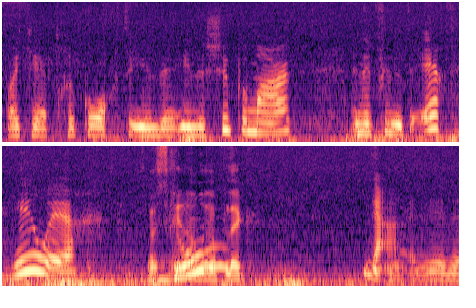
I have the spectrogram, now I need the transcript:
wat je hebt gekocht in de, in de supermarkt. En ik vind het echt heel erg was er geen andere plek. Ja, eh,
